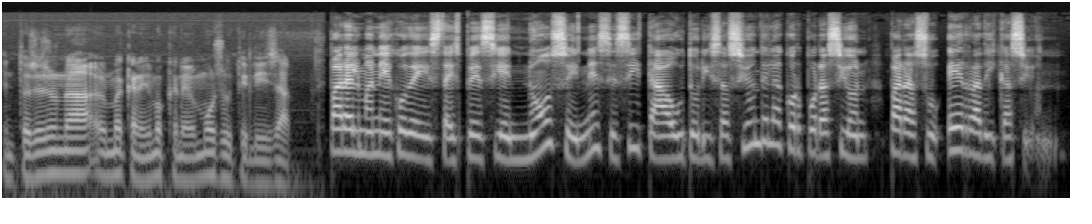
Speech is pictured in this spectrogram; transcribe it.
entonces es un mecanismo que debemos utilizar. Para el manejo de esta especie no se necesita autorización de la corporación para su erradicación.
